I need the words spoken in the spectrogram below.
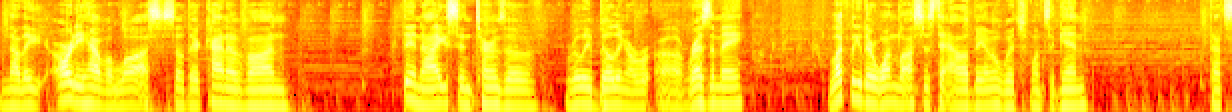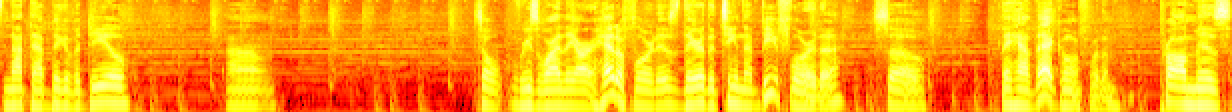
Now they already have a loss, so they're kind of on thin ice in terms of really building a, a resume. Luckily, their one loss is to Alabama, which once again that's not that big of a deal. Um, so reason why they are ahead of Florida is they're the team that beat Florida, so they have that going for them. Problem is,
